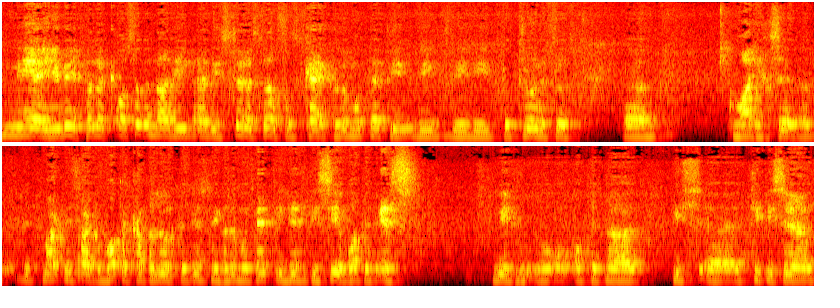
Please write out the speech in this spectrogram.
Nee, jy weet hulle as hulle na die na die sterrestelsels kyk, hulle moet net die die die die patrone so ehm um, maar die gesê dit maak nie saak wat 'n kataloog dit is nie, hulle moet net identifiseer wat dit is. Jy weet of dit nou 'n uh, tipiese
